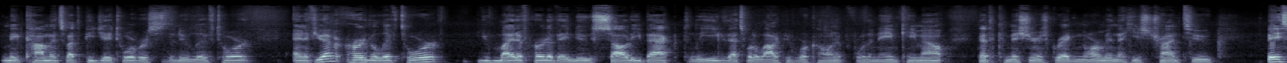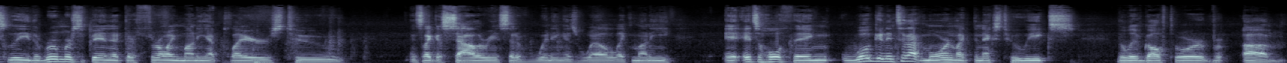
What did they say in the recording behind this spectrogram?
made comments about the PGA Tour versus the new LIV Tour. And if you haven't heard of the LIV Tour, you might have heard of a new Saudi-backed league. That's what a lot of people were calling it before the name came out. That the commissioner is Greg Norman. That he's trying to, basically, the rumors have been that they're throwing money at players to. It's like a salary instead of winning as well, like money. It, it's a whole thing. We'll get into that more in like the next two weeks the LIV Golf Tour. Um,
